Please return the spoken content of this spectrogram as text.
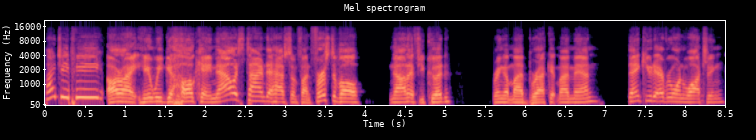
Bye, GP. All right, here we go. Okay, now it's time to have some fun. First of all, Nada, if you could bring up my bracket, my man. Thank you to everyone watching.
